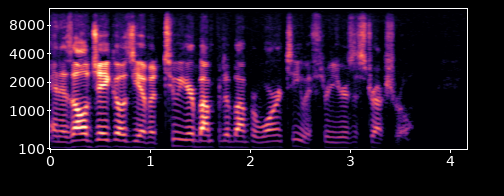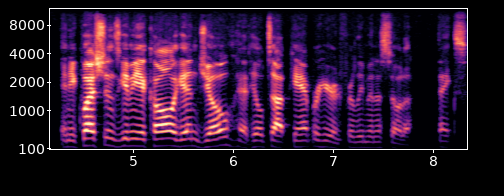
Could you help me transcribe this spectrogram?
And as all Jaycos, you have a two-year bumper-to-bumper warranty with three years of structural. Any questions, give me a call. Again, Joe at Hilltop Camper here in Fridley, Minnesota. Thanks.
